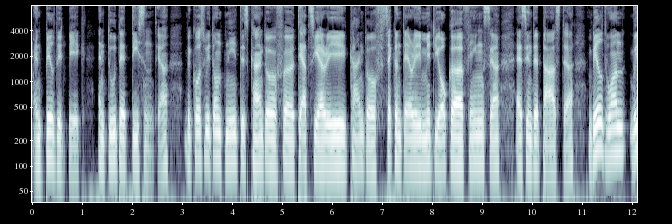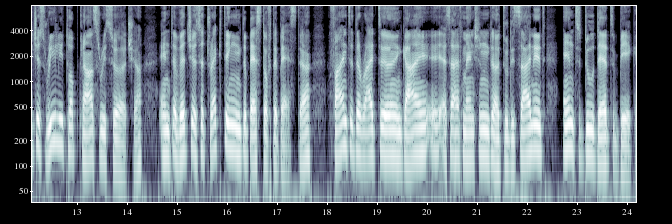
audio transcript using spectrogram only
and build it big and do that decent, yeah, because we don't need this kind of uh, tertiary, kind of secondary, mediocre things, yeah, as in the past. Yeah. Build one which is really top class research, yeah, and uh, which is attracting the best of the best. Yeah. Find the right uh, guy, uh, as I have mentioned, uh, to design it and do that big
